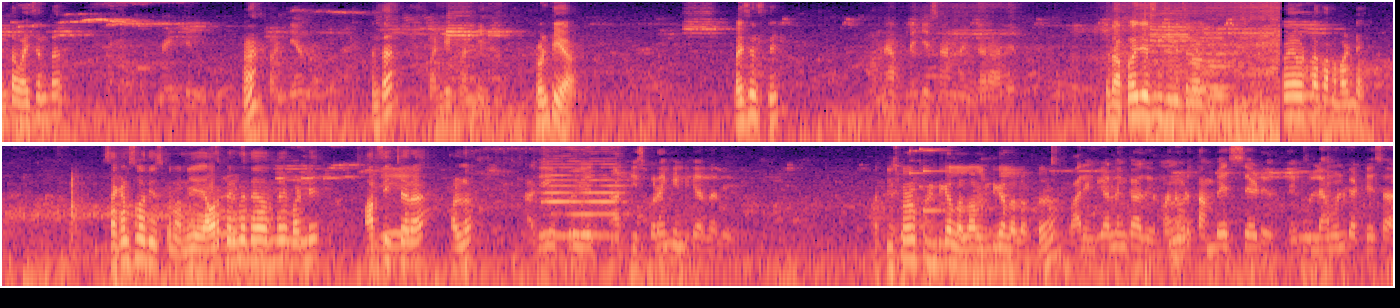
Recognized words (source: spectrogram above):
ఎంత వయసు ఎంత? ఎంత? ట్వంటీ ట్వంటీ ట్వంటీయా లైసెన్స్ది అప్లై చేశాను ఇంకా రాలేదు. ఇది అప్లై చేసి చూపించిన ఇరవై ఒకటిలో కొన్న బండి. సెకండ్స్లో తీసుకున్నాను నీ ఎవరి పేరు మీద ఉంది బండి? ఆర్సీ ఇచ్చారా వాళ్ళు? అది ఇప్పుడు అది తీసుకోవడానికి ఇంటికి వెళ్ళాలి. అది తీసుకోవడానికి ఇంటికి వెళ్ళాలి. వాళ్ళ ఇంటికి వెళ్ళాలి అప్పుడు? వాళ్ళ ఇంటికి వెళ్ళడం కాదు. మనోడు తంబేసాడు నేను ఫుల్ అమౌంట్ కట్టేసా.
